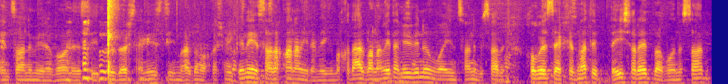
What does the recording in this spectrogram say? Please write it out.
انسان مهربان هستی دوست داشتنی هستی مردم خوش می‌کنی صادقانه میره میگیم خدا هر برنامه تا می‌بینیم و انسان بسیار خوب است. خدمت در این شرایط به افغانستان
